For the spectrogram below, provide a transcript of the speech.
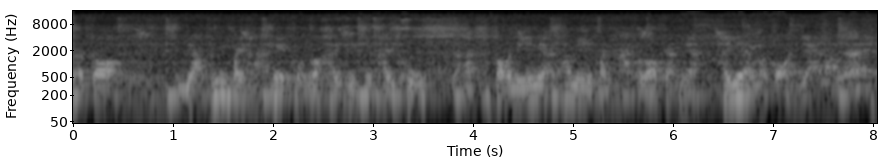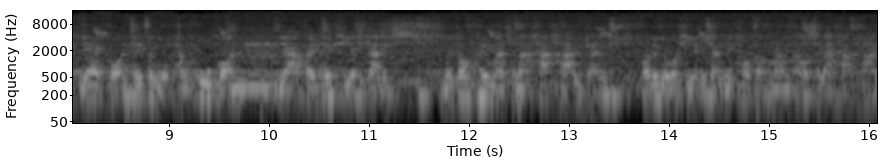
แล้วก็ อย่าเพิ่งไปหาเหตุผลว่าใครผิดหรือใครถูกนะฮะตอนนี้เนี่ยถ้ามีปัญหาทะเลาะกันเนี่ยให้แยกมาก่อนแย่ก่อนนะแยกก่อนให้สงบทั้งคู่ก่อน อืม อย่าไปให้เถียงกัน ไม่ต้องให้มาชนะค้าคานกัน เพราะถ้าเกิดว่าเถียงกันนี่เท่ากับม่ามเอาชนะค้าคาน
